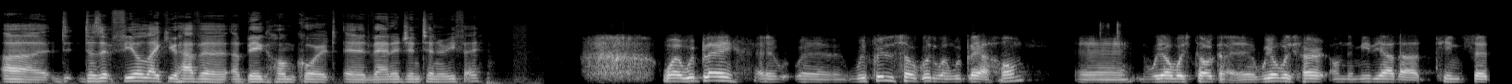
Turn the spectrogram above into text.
Uh, d- does it feel like you have a, a big home court advantage in Tenerife? Well, we play. Uh, uh we feel so good when we play at home. Uh, we always talk. Uh, we always heard on the media that teams said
